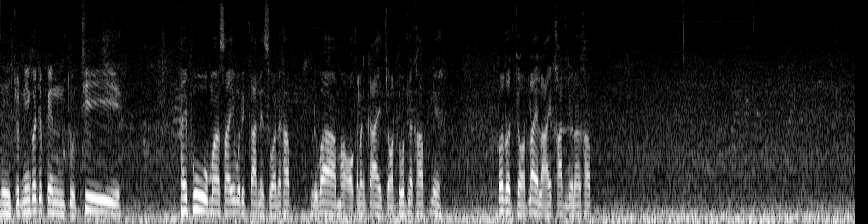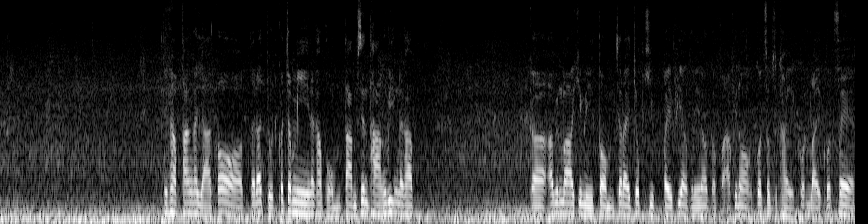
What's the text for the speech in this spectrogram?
นี่จุดนี้ก็จะเป็นจุดที่ให้ผู้มาใช้บริการในสวนนะครับ หรือว่ามาออกกำลังกายจอดรถนะครับนี่ก็จะจอดไล่หลายคันอยู่นะครับนี่ครับทางขยะก็แต่ละจุดก็จะมีนะครับ ผมตามเส้นทางวิ่งนะครับ ก็เอาเป็นว่าคลิปนี้ต่อมจะไรจบคลิปไปเพียงเท่านี้เนาะกับฝากพี่น้องกด subscribe กดไลค์กดแชร์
